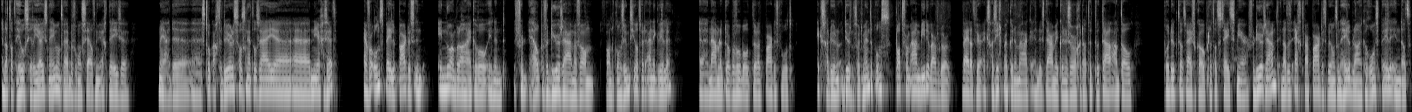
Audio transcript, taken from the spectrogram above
En dat dat heel serieus nemen, want we hebben voor onszelf nu echt deze, nou ja, de uh, stok achter de deur, zoals ik net al zei, neergezet. En voor ons spelen partners een enorm belangrijke rol in het helpen verduurzamen van, van consumptie, wat we uiteindelijk willen. namelijk door bijvoorbeeld, doordat partners bijvoorbeeld extra duur, duurzaam assortiment op ons platform aanbieden, waardoor wij dat weer extra zichtbaar kunnen maken en dus daarmee kunnen zorgen dat het totaal aantal producten dat wij verkopen, dat dat steeds meer verduurzaamt. En dat is echt waar partners bij ons een hele belangrijke rol spelen in dat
